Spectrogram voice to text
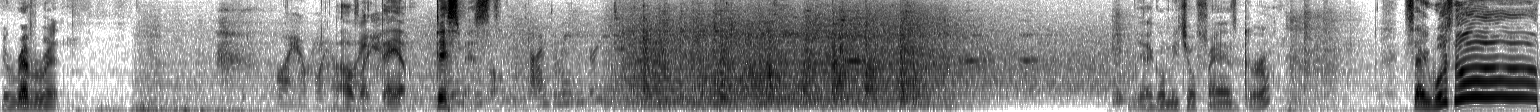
Irreverent. Boy, oh boy, oh I was boy. like, damn, dismissed. Time to meet and greet. Yeah, go meet your friends, girl. Say what's up.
